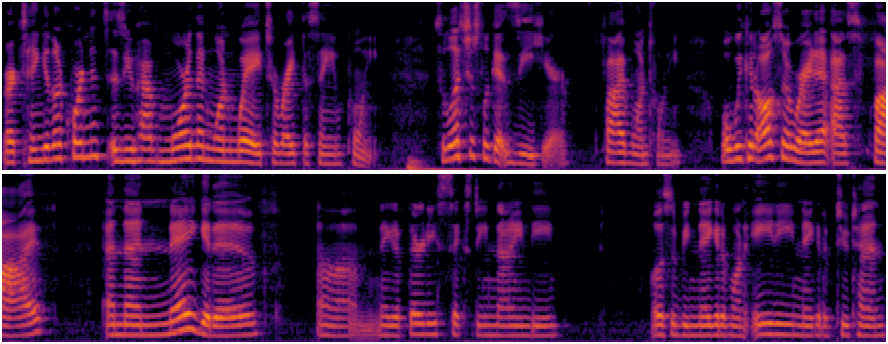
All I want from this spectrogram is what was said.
rectangular coordinates is you have more than one way to write the same point. So let's just look at z here, 5, 120. Well, we could also write it as 5 and then negative, um, negative 30, 60, 90. Well, this would be negative 180, negative 210.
